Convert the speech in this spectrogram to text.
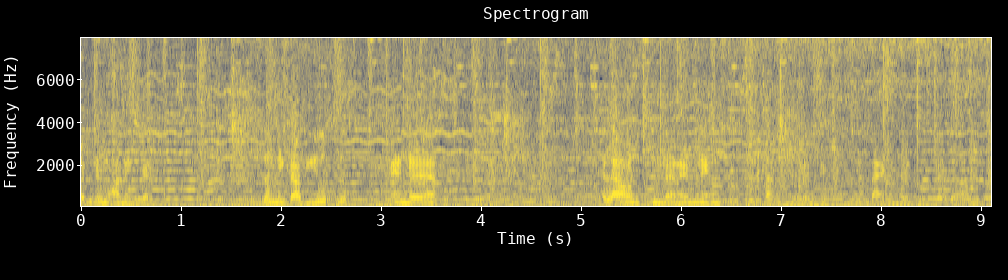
early morning. So మీకు ఆ వ్యూస్ అండ్ ఎలా ఉంటుంది అనేది నేను చూపిస్తాను ఎందుకంటే నా బ్యాక్ సైడ్ ఎలా ఉందో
